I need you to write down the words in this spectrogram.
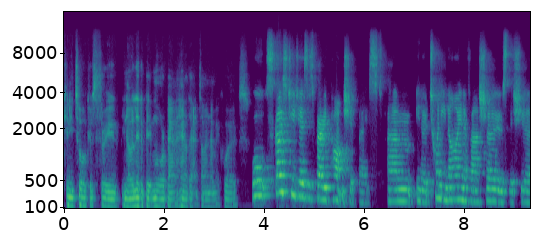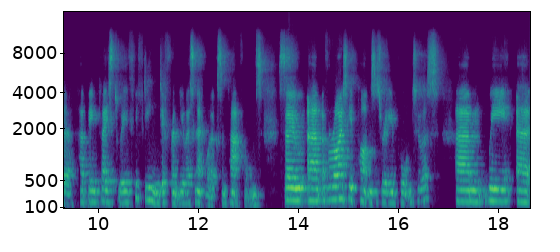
can you talk us through, you know, a little bit more about how that dynamic works? Well, Sky Studios is very partnership based. Um, you know, 29 of our shows this year have been placed with 15 different US networks and platforms. So um, a variety of partners is really important to us. Um, we uh,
